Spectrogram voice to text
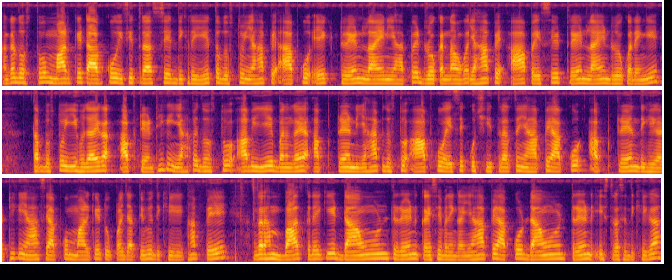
अगर दोस्तों, मार्केट आपको इसी तरह से दिख रही है तो दोस्तों, यहाँ पे आपको एक ट्रेंड लाइन यहाँ पे ड्रॉ करना होगा। यहाँ पे आप ऐसे ट्रेंड लाइन ड्रॉ करेंगे तब दोस्तों ये हो जाएगा अप ट्रेंड ठीक है? यहाँ पे दोस्तों अब ये बन गया अप ट्रेंड यहाँ पे दोस्तों आपको ऐसे कुछ ही तरह से यहाँ पे आपको अप ट्रेंड दिखेगा, ठीक है? यहाँ से आपको मार्केट ऊपर जाते हुए दिखेगी। यहाँ पे अगर हम बात करें कि डाउन ट्रेंड कैसे बनेगा, यहाँ पे आपको डाउन ट्रेंड इस तरह से दिखेगा।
